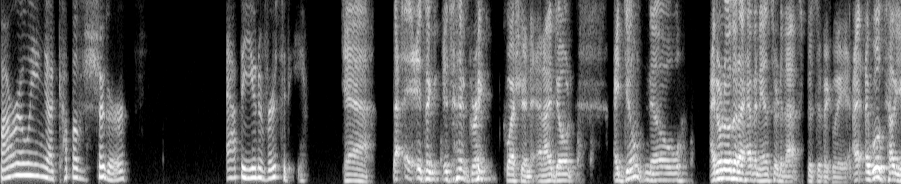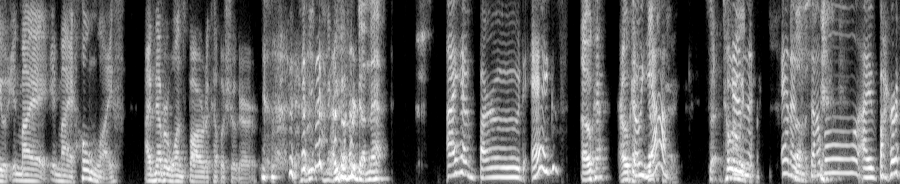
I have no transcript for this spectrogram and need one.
borrowing a cup of sugar at the university. Yeah, it's a it's a great question, and I don't I don't know I don't know that I have an answer to that specifically. I, I will tell you in my in my home life, I've never once borrowed a cup of sugar. have, you, have, you, ever done that? I have borrowed eggs. Okay. Okay. So yeah. So totally. And, and a um, shovel. I've borrowed.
